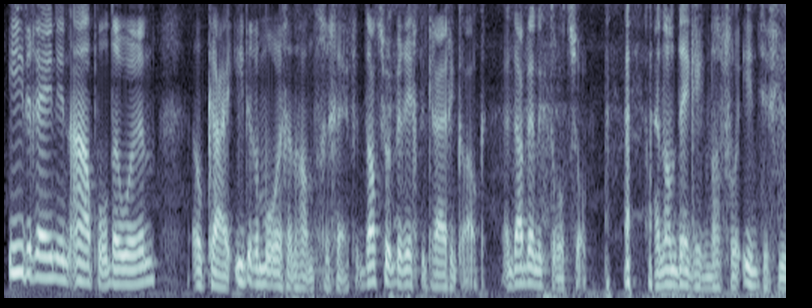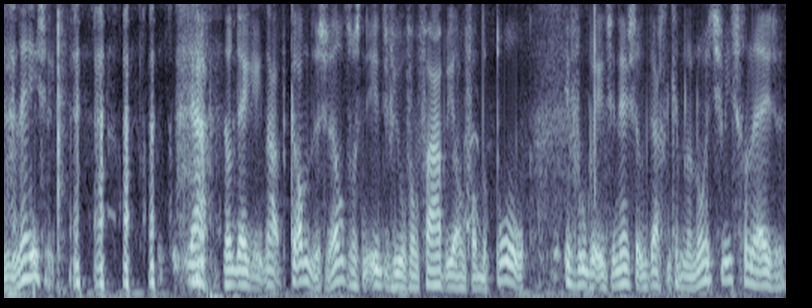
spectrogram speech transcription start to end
iedereen in Apeldoorn elkaar iedere morgen een hand gegeven. Dat soort berichten krijg ik ook. En daar ben ik trots op. En dan denk ik, wat voor interview lees ik? Ja, dan denk ik, nou het kan dus wel. Het was een interview van Fabian van der Pol in Voetbal International. Ik dacht, ik heb nog nooit zoiets gelezen.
